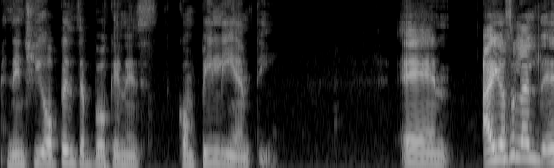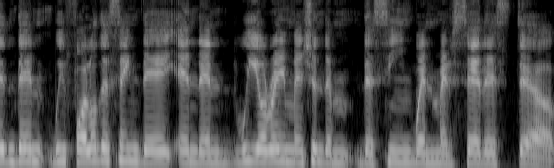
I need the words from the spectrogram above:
And then she opens the book and it's completely empty. And I also like, and then we follow the same day, and then we already mentioned the the scene when Mercedes uh,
